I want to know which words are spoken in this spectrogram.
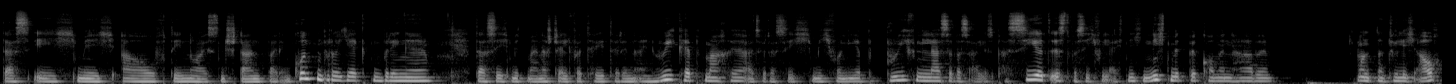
dass ich mich auf den neuesten Stand bei den Kundenprojekten bringe, dass ich mit meiner Stellvertreterin ein Recap mache, also dass ich mich von ihr briefen lasse, was alles passiert ist, was ich vielleicht nicht, nicht mitbekommen habe. Und natürlich auch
